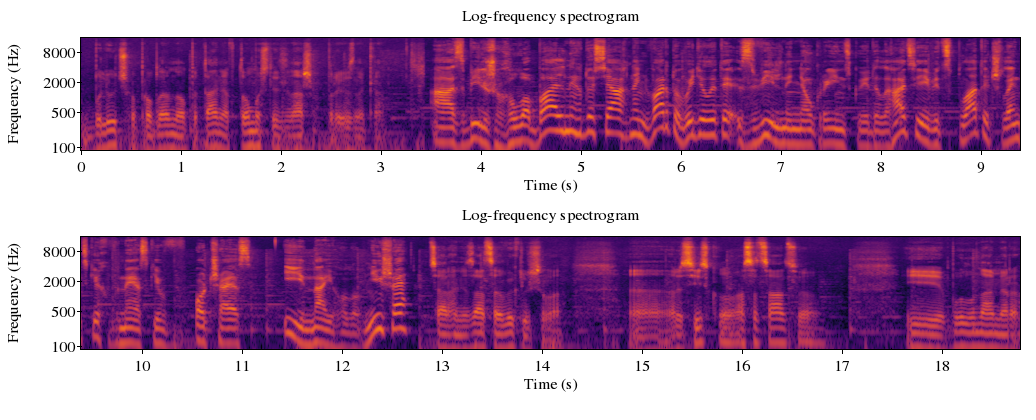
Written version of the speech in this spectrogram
болючого проблемного питання, в тому числі для нашого перевізника. А з більш глобальних досягнень варто виділити звільнення української делегації від сплати членських внесків в ОЧС. І найголовніше Ця організація виключила е, російську асоціацію, і було намір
